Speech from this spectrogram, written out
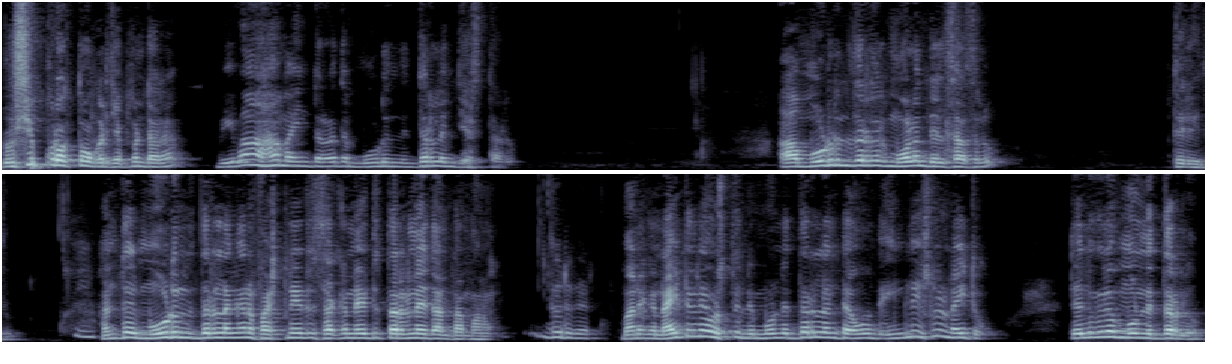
ఋషిప్రోక్తం ఒకటి చెప్పంటారా? వివాహం అయిన తర్వాత మూడు నిద్రలు చేస్తారు? ఆ మూడు నిద్రలకు మూలం తెలుసా అసలు? తెలీదు. అంటే మూడు నిద్రలంగానే first night second night third night అంటాం మనం. గురుగారు. మనకి నైట్ అనే వస్తుంది. మూడు నిద్రలు అంటే అవుతుంది ఇంగ్లీష్లో నైట్ తెలుగులో మూడు నిద్రలు.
